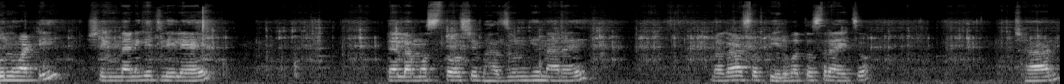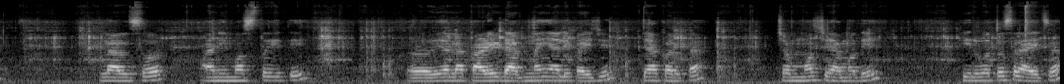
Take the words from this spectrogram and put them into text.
दोन वाटी शेंगदाणे घेतलेले आहे त्याला मस्त असे भाजून घेणार आहे. बघा असं फिरवतच राहायचं. छान लालसर आणि मस्त येते. याला काळे डाग नाही आले पाहिजे. त्याकरता चम्मच यामध्ये फिरवतच राहायचा.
